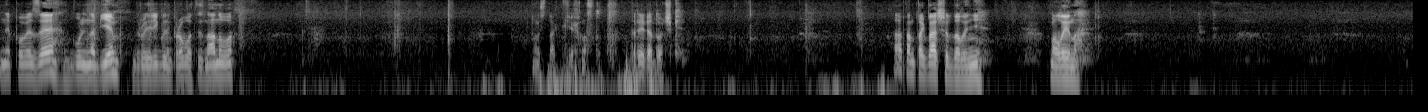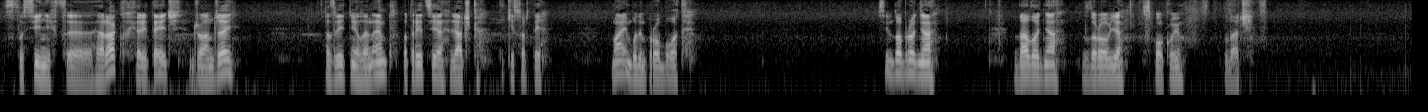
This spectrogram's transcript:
Не повезе, гуль наб'ємо, другий рік будемо пробувати знаново. Ось так, у нас тут. Три рядочки. А там так далі вдалині малина. З сусідніх це Геракл, Heritage, Джоан Джей, а з літньої Глен Емпл, Патриція, Лячка. Такі сорти. Маємо, будемо пробувати. Всім доброго дня, вдалого дня, здоров'я, спокою, удачі.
